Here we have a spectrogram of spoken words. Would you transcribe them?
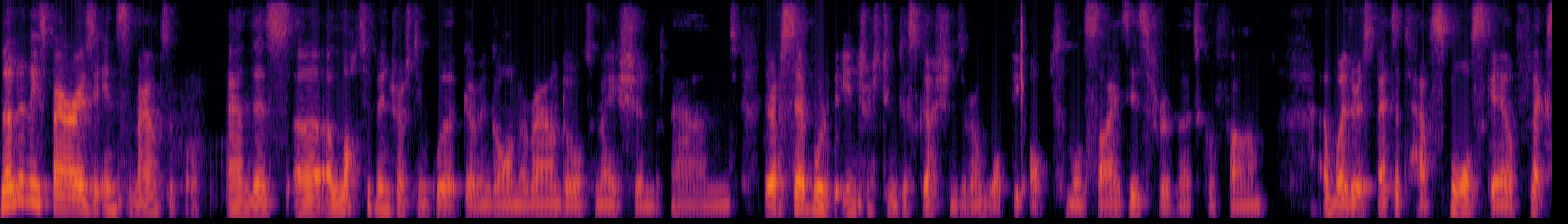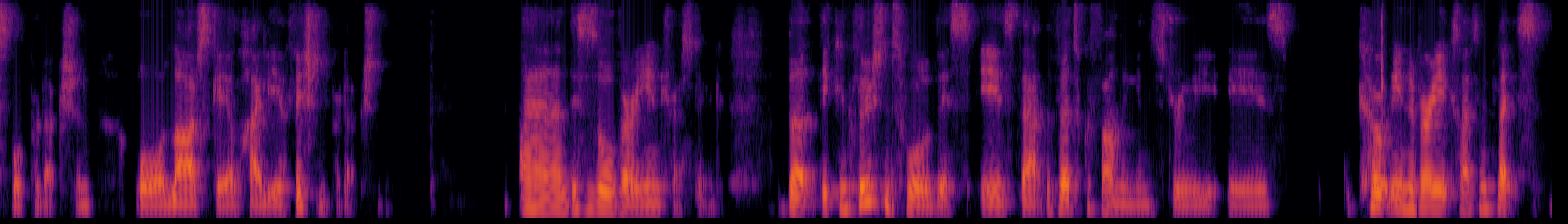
none of these barriers are insurmountable, and there's uh, a lot of interesting work going on around automation, and there are several interesting discussions around what the optimal size is for a vertical farm, and whether it's better to have small-scale, flexible production or large-scale, highly efficient production. And this is all very interesting. But the conclusion to all of this is that the vertical farming industry is currently in a very exciting place.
